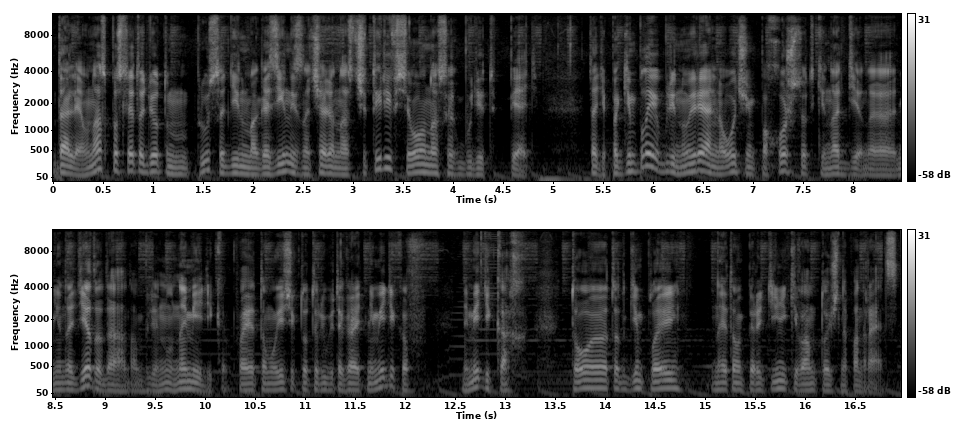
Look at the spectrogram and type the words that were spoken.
Далее, у нас после этого идет плюс один магазин. Изначально у нас 4, всего у нас их будет 5. Кстати, по геймплею, блин, ну реально очень похож все-таки на деда. Не на деда, да, там, блин, ну на медика. Поэтому, если кто-то любит играть на медиков, на медиках, то этот геймплей на этом оперативнике вам точно понравится.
